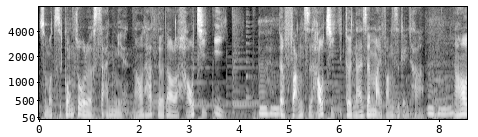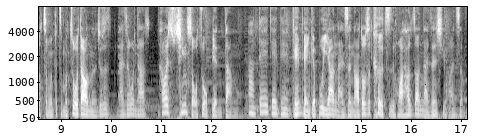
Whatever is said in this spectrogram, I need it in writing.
什么只工作了三年，然后她得到了好几亿。的房子，好几个男生买房子给他，嗯哼，然后怎么怎么做到呢？就是男生问他，他会亲手做便当。哦，啊，对对对，给每一个不一样的男生，然后都是刻字化，他都知道男生喜欢什么，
